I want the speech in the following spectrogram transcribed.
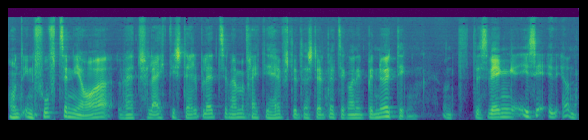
und in 15 Jahren wird vielleicht die Stellplätze, wenn wir vielleicht die Hälfte der Stellplätze gar nicht benötigen. Und deswegen, ist, und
